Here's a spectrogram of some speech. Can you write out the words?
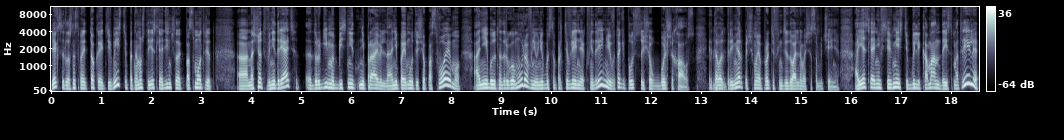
лекции должны смотреть только эти вместе, потому что если один человек посмотрит, а, начнет внедрять, э, другим объяснит неправильно, они поймут еще по-своему, они будут на другом уровне, у них будет сопротивление к внедрению, и в итоге получится еще больше хаос. Это mm-hmm. вот пример, почему я против индивидуального сейчас обучения. А если они все вместе были командой и смотрели,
